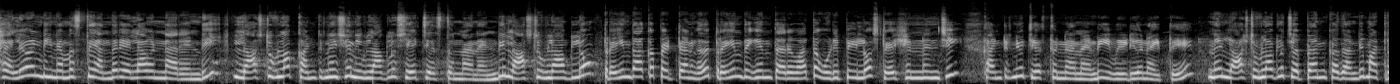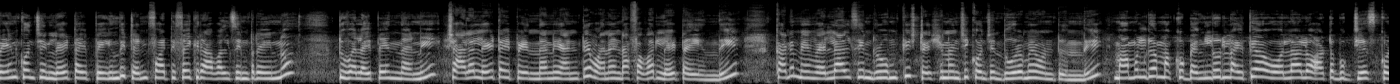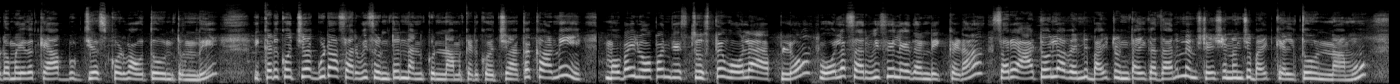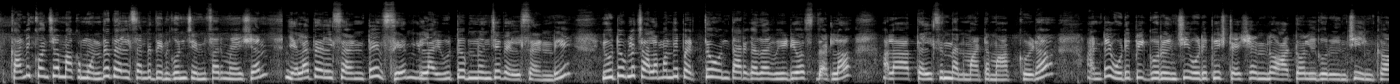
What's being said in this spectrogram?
Hello అండి నమస్తే. అందరు ఎలా ఉన్నారండి? లాస్ట్ వ్లాగ్ కంటిన్యూషన్ ఈ వ్లాగ్లో షేర్ చేస్తున్నానండి. లాస్ట్ వ్లాగ్లో ట్రైన్ దాకా పెట్టాను కదా ట్రైన్ దిగిన తర్వాత ఉడిపిలో స్టేషన్ నుంచి కంటిన్యూ చేస్తున్నానండి ఈ వీడియోని అయితే నేను లాస్ట్ వ్లాగ్లో చెప్పాను కదండి మా ట్రైన్ కొంచెం లేట్ అయిపోయింది. టెన్ ఫార్టీ ఫైవ్కి రావాల్సిన ట్రైన్ ట్వెల్వ్ అయిపోయిందండి. చాలా లేట్ అయిపోయిందండి అంటే one and half hour late అయింది. కానీ మేము వెళ్ళాల్సిన రూమ్కి స్టేషన్ నుంచి కొంచెం దూరమే ఉంటుంది. మామూలుగా మాకు బెంగళూరులో అయితే ఓలాలో ఆటో బుక్ చేసుకోవడం ఏదో క్యాబ్ బుక్ చేసుకోవడం అవుతూ ఉంటుంది. ఇక్కడికి వచ్చాక కూడా ఆ సర్వీస్ ఉంటుంది అనుకున్నాం ఇక్కడికి వచ్చాక కానీ మొబైల్ ఓపెన్ చేసి చూస్తే ఓలా యాప్లో ఓలా సర్వీసే లేదండి ఇక్కడ. సరే ఆటోలు అవన్నీ బయట ఉంటాయి కదా అని మేము స్టేషన్ నుంచి బయటకు వెళ్తూ ఉన్నాము. కానీ కొంచెం మాకు ముందే తెలుసండి దీని గురించి ఇన్ఫర్మేషన్. ఎలా తెలుసు అంటే సేమ్ ఇలా యూట్యూబ్ నుంచే తెలుసండి. యూట్యూబ్లో చాలామంది పెడుతూ ఉంటారు కదా వీడియోస్ అట్లా. అలా తెలిసిందనమాట మాకు కూడా. అంటే ఉడిపి గురించి ఉడిపి స్టేషన్లో ఆటోల గురించి ఇంకా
